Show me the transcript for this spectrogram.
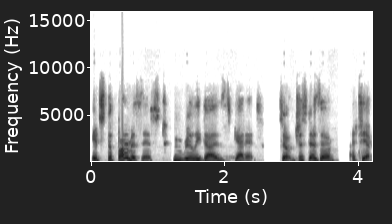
It's the pharmacist who really does get it. So just as a, a tip,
